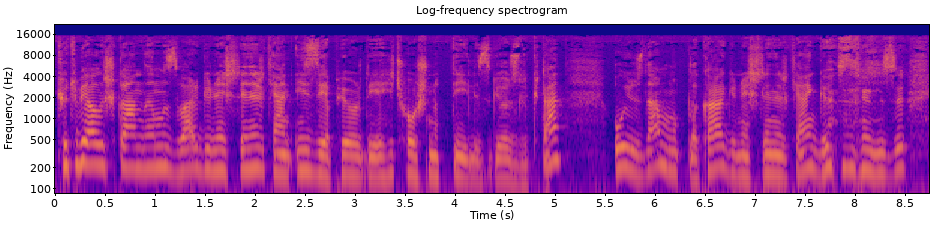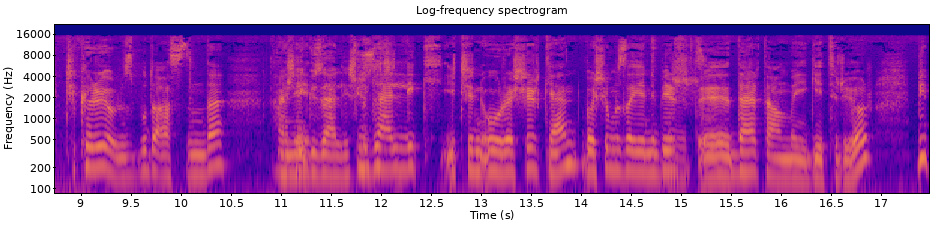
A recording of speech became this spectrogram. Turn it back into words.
Kötü bir alışkanlığımız var. Güneşlenirken iz yapıyor diye hiç hoşnut değiliz gözlükten. O yüzden mutlaka güneşlenirken gözlüğümüzü çıkarıyoruz. Bu da aslında her şey hani şey güzelleşmek güzellik için. için uğraşırken başımıza yeni bir evet. e, dert almayı getiriyor. Bir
